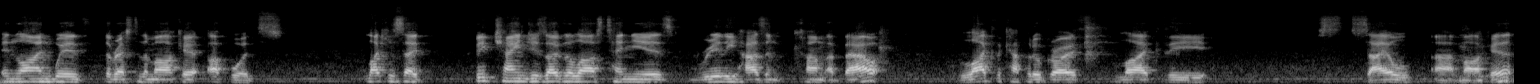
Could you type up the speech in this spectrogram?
in line with the rest of the market upwards. Like you said, big changes over the last 10 years really hasn't come about, like the capital growth, like the sale uh, market.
